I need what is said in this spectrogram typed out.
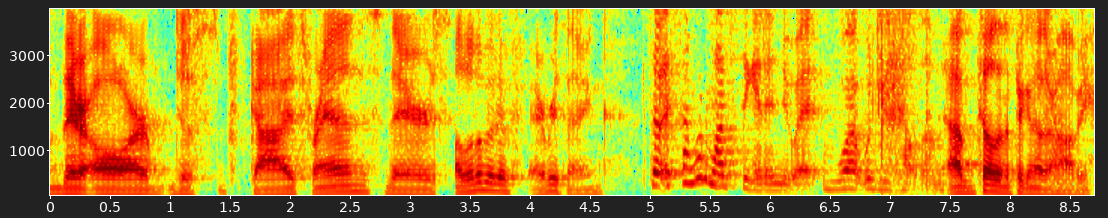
There are just guys, friends. There's a little bit of everything. So if someone wants to get into it, what would you tell them? I would tell them to pick another hobby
